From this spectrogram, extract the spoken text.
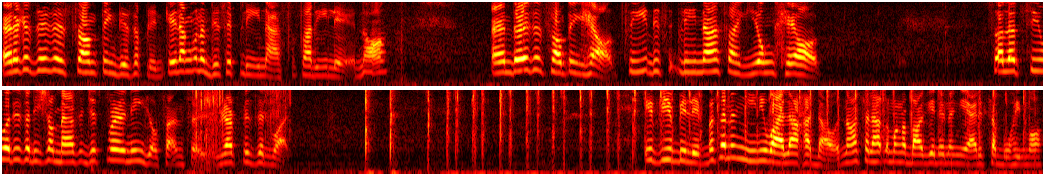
And because this is something discipline. Kailangan mo ng disiplina sa sarili, no? And there's a something health. See, disiplina sa iyong health. So let's see what is additional messages for an angel's answer. Represent what? If you believe, basta naniniwala ka daw, no, sa lahat ng mga bagay na nangyayari sa buhay mo,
